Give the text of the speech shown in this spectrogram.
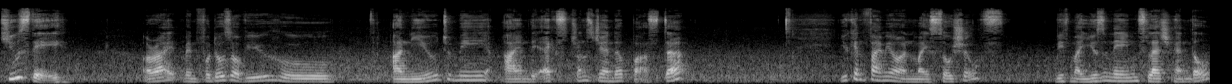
Tuesday. All right. And for those of you who are new to me, I am the ex transgender pastor. You can find me on my socials with my username slash handle,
